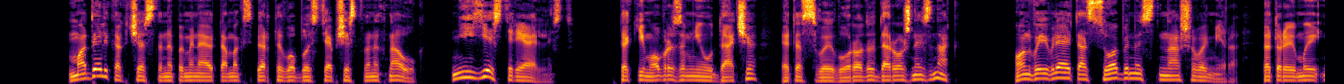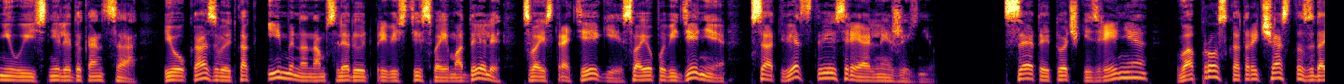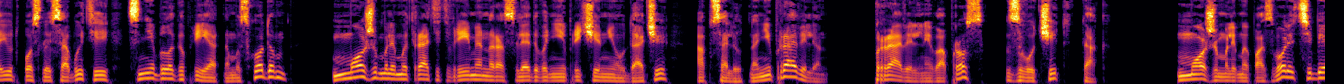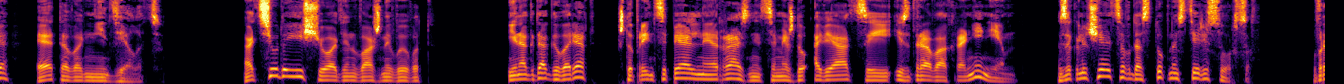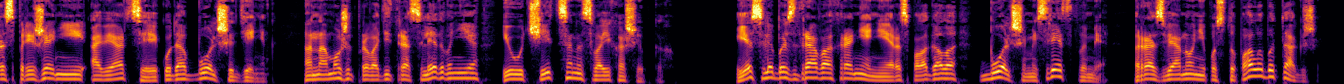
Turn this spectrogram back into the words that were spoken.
Модель, как часто напоминают нам эксперты в области общественных наук, не есть реальность. Таким образом, неудача — это своего рода дорожный знак. Он выявляет особенность нашего мира, которую мы не уяснили до конца, и указывает, как именно нам следует привести свои модели, свои стратегии, свое поведение в соответствии с реальной жизнью. С этой точки зрения вопрос, который часто задают после событий с неблагоприятным исходом, можем ли мы тратить время на расследование причин неудачи, абсолютно неправилен. Правильный вопрос звучит так. Можем ли мы позволить себе этого не делать. Отсюда еще один важный вывод. Иногда говорят, что принципиальная разница между авиацией и здравоохранением заключается в доступности ресурсов. В распоряжении авиации куда больше денег, она может проводить расследования и учиться на своих ошибках. Если бы здравоохранение располагало большими средствами, разве оно не поступало бы так же?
